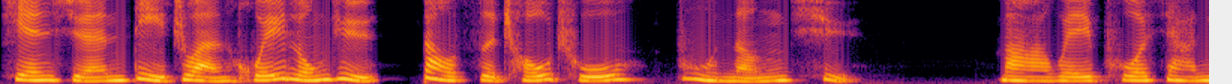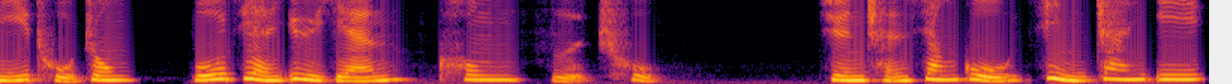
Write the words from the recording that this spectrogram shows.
天旋地转回龙驭。到此踌躇不能去，马嵬坡下泥土中，不见玉颜空死处。君臣相顾尽沾衣，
